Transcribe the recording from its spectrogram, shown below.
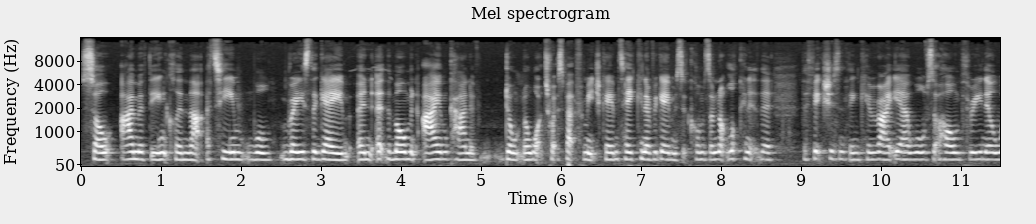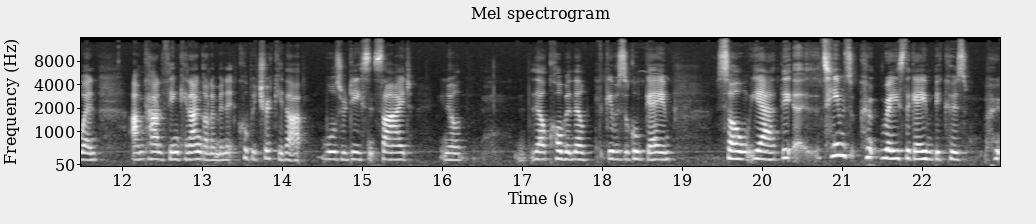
So I'm of the inkling that a team will raise the game, and at the moment I'm kind of don't know what to expect from each game. Taking every game as it comes, I'm not looking at the the fixtures and thinking, right, yeah, Wolves at home three 0 When I'm kind of thinking, hang on a minute, could be tricky. That Wolves are a decent side, you know, they'll come and they'll give us a good game. So yeah, the uh, teams raise the game because who,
